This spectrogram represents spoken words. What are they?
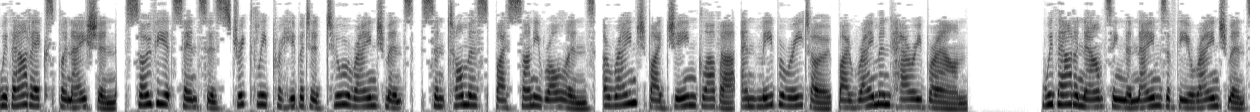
Without explanation, Soviet censors strictly prohibited two arrangements, St. Thomas by Sonny Rollins, arranged by Gene Glover, and Mi Burrito by Raymond Harry Brown. Without announcing the names of the arrangements,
